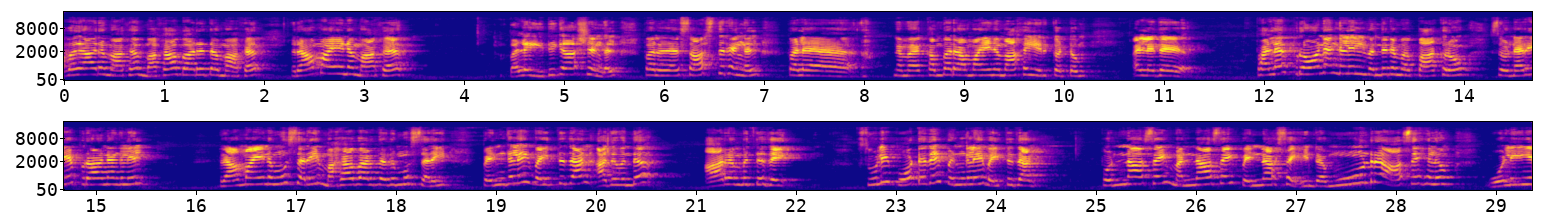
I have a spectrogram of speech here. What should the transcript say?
அவதாரமாக மகாபாரதமாக ராமாயணமாக பல இதிகாசங்கள் பல சாஸ்திரங்கள் பல நம்ம கம்பராமாயணமாக இருக்கட்டும் அல்லது பல புராணங்களில் வந்து நம்ம பார்க்குறோம். ஸோ நிறைய புராணங்களில் ராமாயணமும் சரி மகாபாரதமும் சரி பெண்களை வைத்து தான் அது வந்து ஆரம்பித்ததே. சுழி போட்டதே பெண்களை வைத்துதான். பொன்னாசை மண்ணாசை பெண்ணாசை என்ற மூன்று ஆசைகளும் ஒளிய.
